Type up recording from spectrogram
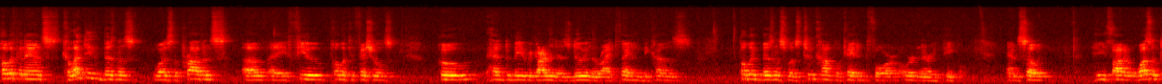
public finance, collective business was the province of a few public officials who had to be regarded as doing the right thing because public business was too complicated for ordinary people. And so he thought it wasn't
